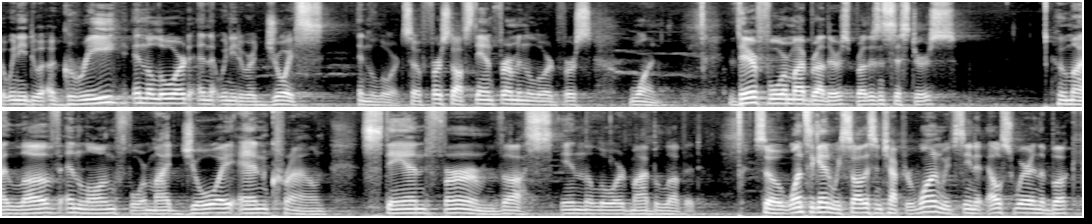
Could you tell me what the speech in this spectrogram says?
that we need to agree in the Lord, and that we need to rejoice in the Lord. So, first off, stand firm in the Lord, verse 1. Therefore, my brothers, brothers and sisters, whom I love and long for, my joy and crown, stand firm thus in the Lord, my beloved. So, once again, we saw this in chapter 1, we've seen it elsewhere in the book.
